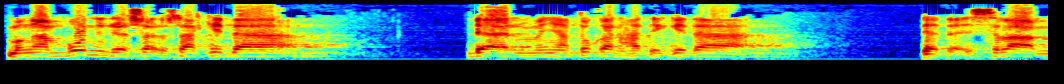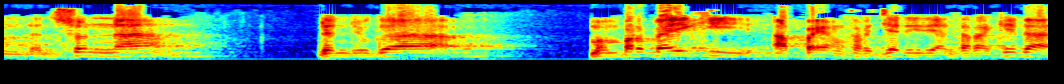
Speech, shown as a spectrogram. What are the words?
mengampuni dosa-dosa kita dan menyatukan hati kita di atas Islam dan sunnah dan juga memperbaiki apa yang terjadi di antara kita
